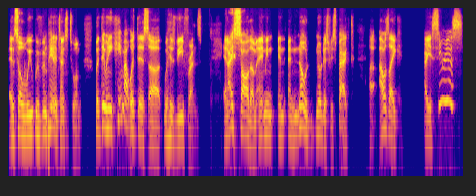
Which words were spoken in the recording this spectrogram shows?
And so we we've been paying attention to him. But then when he came out with this uh with his VeeFriends, and I saw them. I mean, and, and no no disrespect uh, I was like, are you serious?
